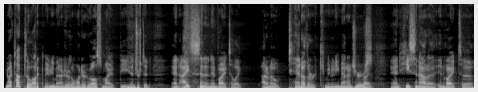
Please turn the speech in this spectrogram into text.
you know, I talked to a lot of community managers. I wonder who else might be interested. And I sent an invite to like I don't know ten other community managers, Right. and he sent out an invite to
